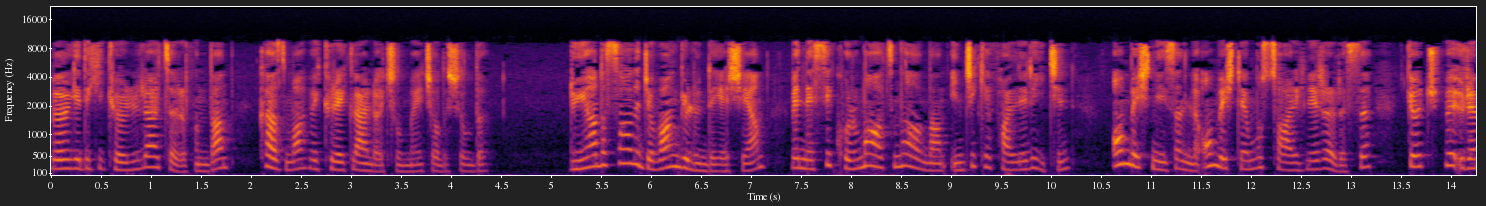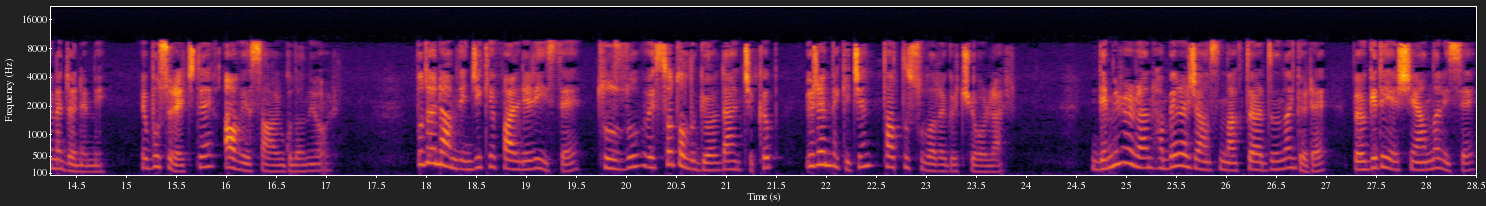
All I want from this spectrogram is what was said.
bölgedeki köylüler tarafından kazma ve küreklerle açılmaya çalışıldı. Dünyada sadece Van Gölü'nde yaşayan ve nesli koruma altına alınan inci kefalleri için 15 Nisan ile 15 Temmuz tarihleri arası göç ve üreme dönemi ve bu süreçte av yasağı uygulanıyor. Bu dönemde inci kefalleri ise tuzlu ve sodalı gölden çıkıp üremek için tatlı sulara göçüyorlar. Demirören Haber Ajansı'nın aktardığına göre bölgede yaşayanlar ise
